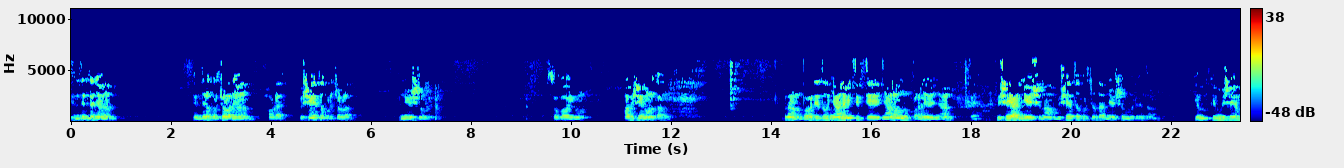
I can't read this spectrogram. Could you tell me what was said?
എന്തിന്റെ ജ്ഞാനം? എന്തിനെ കുറിച്ചുള്ള ജ്ഞാനം? അവിടെ വിഷയത്തെ കുറിച്ചുള്ള അന്വേഷണം സ്വാഭാവികമാണ്. ആ വിഷയമാണ് കർമ്മം. അതാണ് ഭവതിതു ജ്ഞാനമിത്യുക്തേ. ജ്ഞാനം എന്ന് പറഞ്ഞു കഴിഞ്ഞാൽ വിഷയ അന്വേഷണ വിഷയത്തെ കുറിച്ചുള്ള അന്വേഷണം ഒരു എന്താണ്? എം കിം വിഷയം?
